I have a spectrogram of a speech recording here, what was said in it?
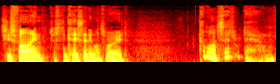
She's fine, just in case anyone's worried. Come on, settle down.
